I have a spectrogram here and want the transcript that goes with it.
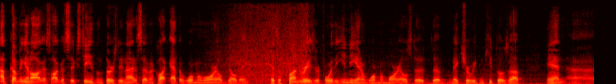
upcoming in August, August 16th on Thursday night at 7 o'clock at the War Memorial Building. It's a fundraiser for the Indiana War Memorials to, to make sure we can keep those up. And uh,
